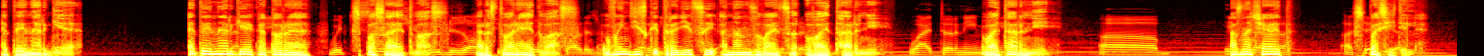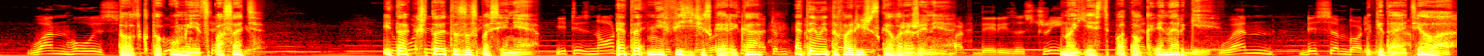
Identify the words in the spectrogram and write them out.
это энергия. Это энергия, которая спасает вас, растворяет вас. В индийской традиции она называется вайтарни. Вайтарни означает «спаситель», тот, кто умеет спасать. Итак, что это за спасение? Это не физическая река, это метафорическое выражение. Но есть поток энергии. Покидая тело,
